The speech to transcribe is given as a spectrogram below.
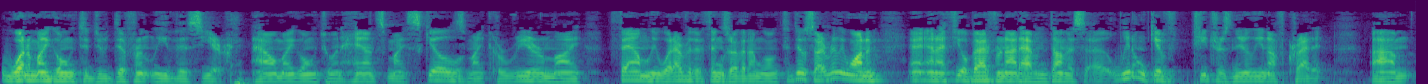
what am I going to do differently this year? How am I going to enhance my skills, my career, my family, whatever the things are that I'm going to do? So I really wanted, and, I feel bad for not having done this. Uh, we don't give teachers nearly enough credit um,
